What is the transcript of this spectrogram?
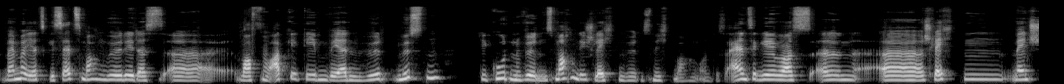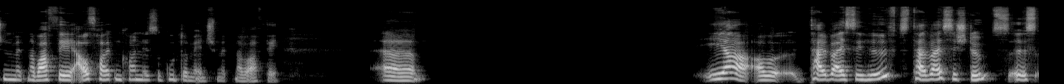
wenn man jetzt Gesetz machen würde, dass äh, Waffen abgegeben werden würd, müssten, die Guten würden es machen, die Schlechten würden es nicht machen. Und das Einzige, was einen äh, schlechten Menschen mit einer Waffe aufhalten kann, ist ein guter Mensch mit einer Waffe. Äh, ja, aber teilweise hilft's, teilweise stimmt's. Es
